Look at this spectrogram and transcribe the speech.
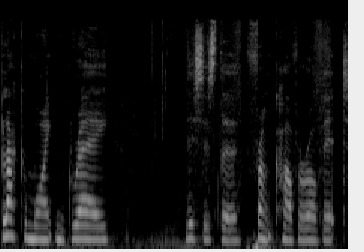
black and white and grey, this is the front cover of it.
